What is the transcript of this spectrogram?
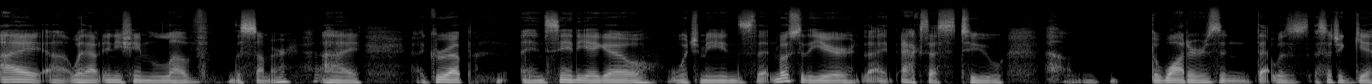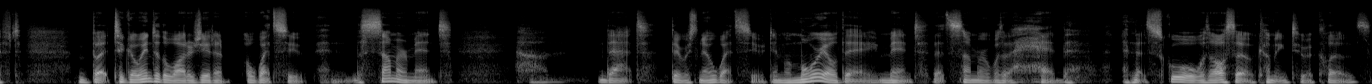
I, uh, without any shame, love the summer. I, I grew up in San Diego, which means that most of the year I had access to um, the waters, and that was such a gift. But to go into the waters, you had a, a wetsuit, and the summer meant um, that there was no wetsuit. And Memorial Day meant that summer was ahead and that school was also coming to a close.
